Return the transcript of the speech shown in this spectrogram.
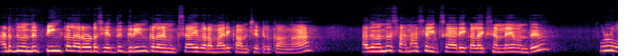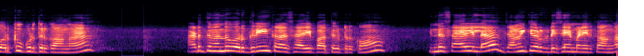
அடுத்து வந்து பிங்க் கலரோட சேர்த்து க்ரீன் கலர் மிக்ஸ் ஆகி வர மாதிரி காமிச்சிட்ருக்காங்க அது வந்து சனா சில்க் சாரீ கலெக்ஷன்லேயே வந்து ஃபுல் ஒர்க்கு கொடுத்துருக்காங்க. அடுத்து வந்து ஒரு க்ரீன் கலர் சாரீ பார்த்துக்கிட்டு இருக்கோம். இந்த சாரியில் ஜமிக்கி ஒர்க் டிசைன் பண்ணியிருக்காங்க.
